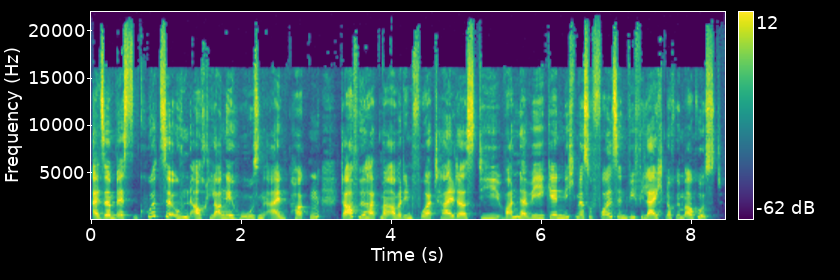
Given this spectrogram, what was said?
Also am besten kurze und auch lange Hosen einpacken. Dafür hat man aber den Vorteil, dass die Wanderwege nicht mehr so voll sind wie vielleicht noch im August.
